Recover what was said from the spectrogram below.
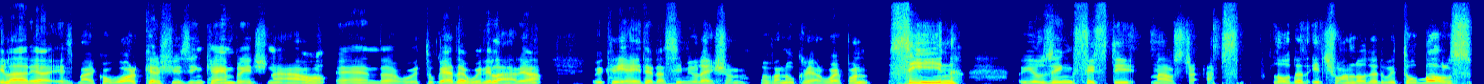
Ilaria is my co-worker. She's in Cambridge now, and uh, we, together with Ilaria, we created a simulation of a nuclear weapon seen using 50 mousetraps, loaded, each one loaded with two balls.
